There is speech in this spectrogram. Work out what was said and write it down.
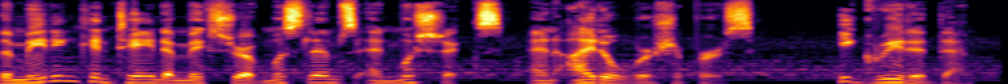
The meeting contained a mixture of Muslims and mushriks and idol worshippers. He greeted them.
